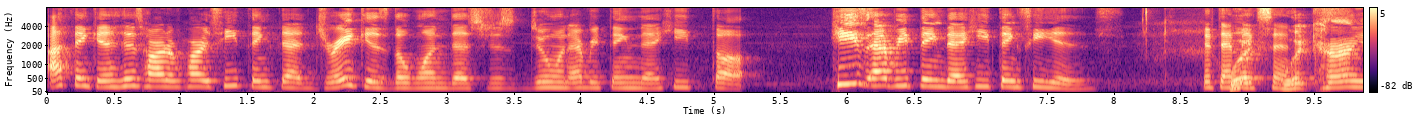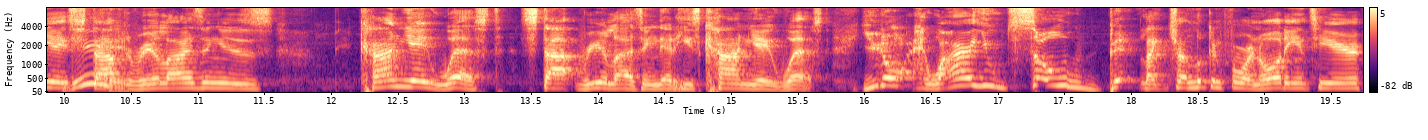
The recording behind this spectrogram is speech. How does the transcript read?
I think in his heart of hearts he think that Drake is the one that's just doing everything that he thought. He's everything that he thinks he is. If that what, makes sense. What Kanye Yeah. stopped realizing is Kanye West stopped realizing that he's Kanye West. You don't. Why are you so like try, looking for an audience here,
